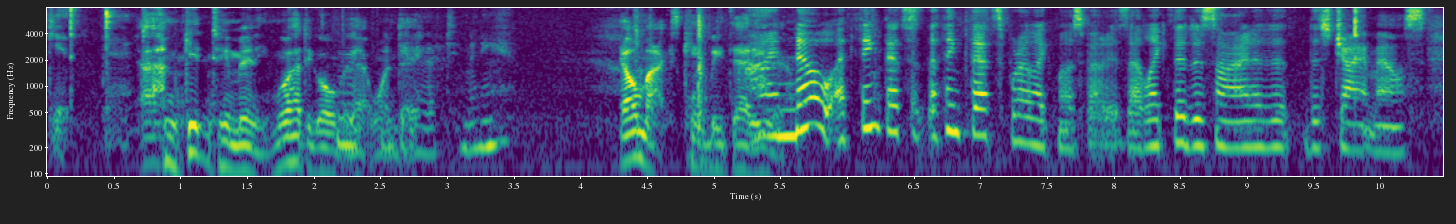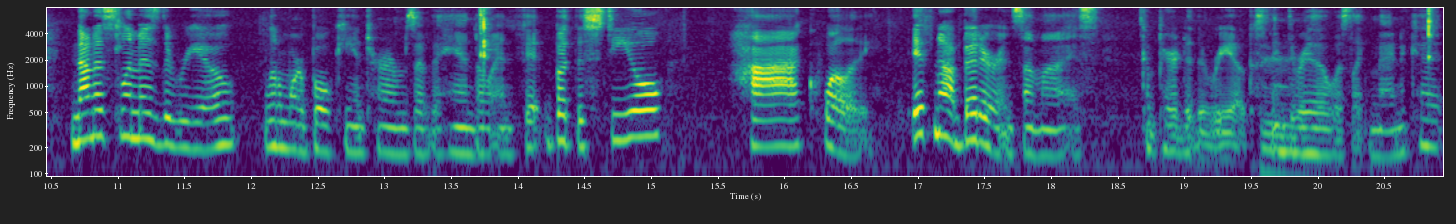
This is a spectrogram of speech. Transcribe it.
Get that. I'm getting too many. We'll have to go over We- that one day. have too many. Elmax can't beat that either. I know. I think that's. I think that's what I like most about it. Is I like the design of the, this giant mouse. Not as slim as the Rio. A little more bulky in terms of the handle and fit. But the steel, high quality, if not better in some eyes compared to the Rio. Because I think Mm. the Rio was like Magnacut.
